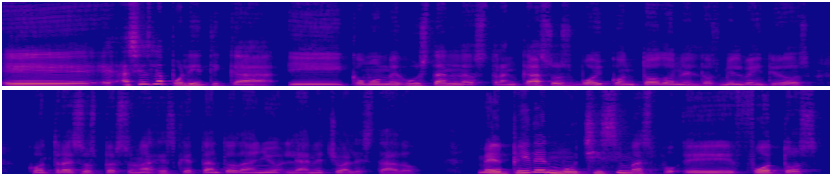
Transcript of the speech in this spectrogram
eh, así es la política y como me gustan los trancazos, voy con todo en el 2022 contra esos personajes que tanto daño le han hecho al Estado. Me piden muchísimas eh, fotos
